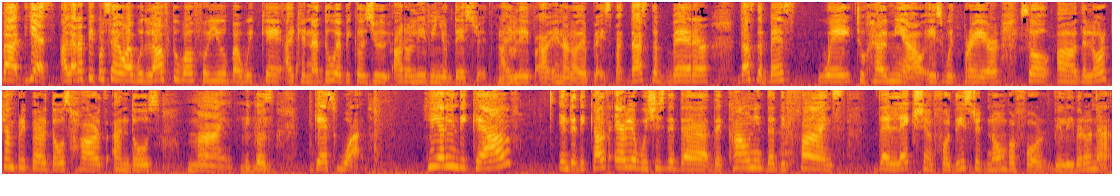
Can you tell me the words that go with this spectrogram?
But yes, a lot of people say, "Oh, I would love to vote for you, but we can't. I cannot do it because you. I don't live in your district. I Mhm. live uh, in another place." But that's the better. That's the best way to help me out is with prayer. So uh, the Lord can prepare those hearts and those minds. Because guess what? Here in DeKalb, in the DeKalb area, which is the, the, the county that defines the election for district number four, believe it or not,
